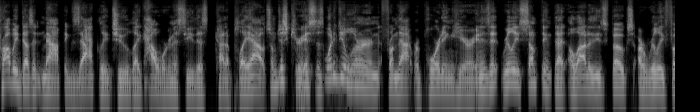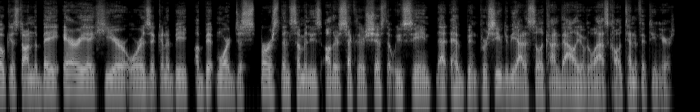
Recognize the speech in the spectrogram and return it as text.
probably doesn't map exactly to like how we're going to see this kind of play out. So I'm just curious, is what did you learn from that reporting here? And is it really something that a lot of these folks are really focused on the Bay Area here, or is it going to be a bit more dispersed than some of these other secular shifts that we've seen that have been perceived to be out of Silicon Valley over the last, call it 10 to 15 years?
